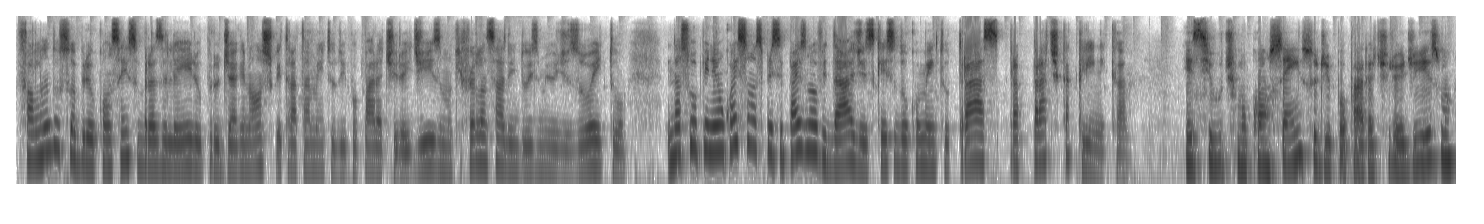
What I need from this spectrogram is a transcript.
Falando sobre o Consenso Brasileiro para o Diagnóstico e Tratamento do Hipoparatiroidismo, que foi lançado em 2018, na sua opinião, quais são as principais novidades que esse documento traz para a prática clínica? Esse último consenso de hipoparatireoidismo,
